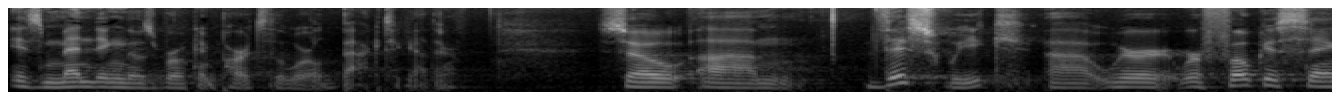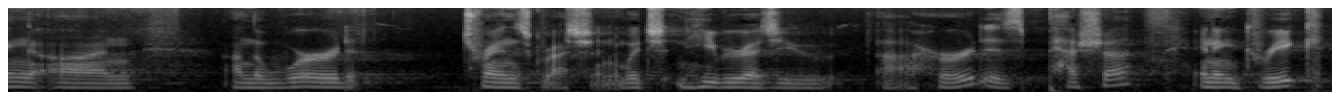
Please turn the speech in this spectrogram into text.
is mending those broken parts of the world back together. So um, this week, uh, we're, we're focusing on, on the word transgression, which in Hebrew, as you uh, heard, is pesha, and in Greek,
